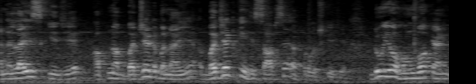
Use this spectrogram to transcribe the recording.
एनालाइज कीजिए अपना बजट बनाइए बजट के हिसाब से अप्रोच कीजिए। Do your homework and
